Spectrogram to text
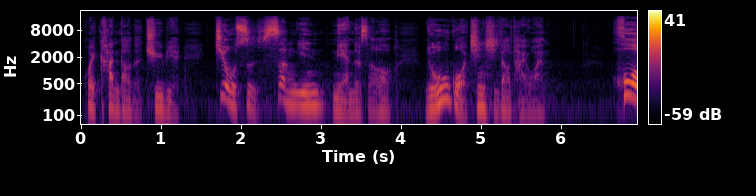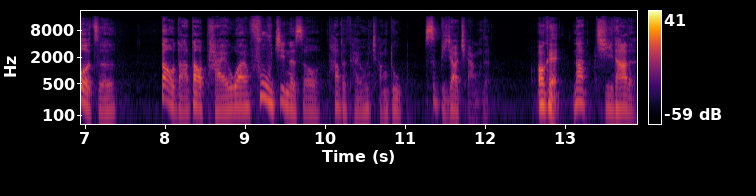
会看到的区别，就是圣婴年的时候，如果侵袭到台湾，或者到达到台湾附近的时候，它的台风强度是比较强的。OK，那其他的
